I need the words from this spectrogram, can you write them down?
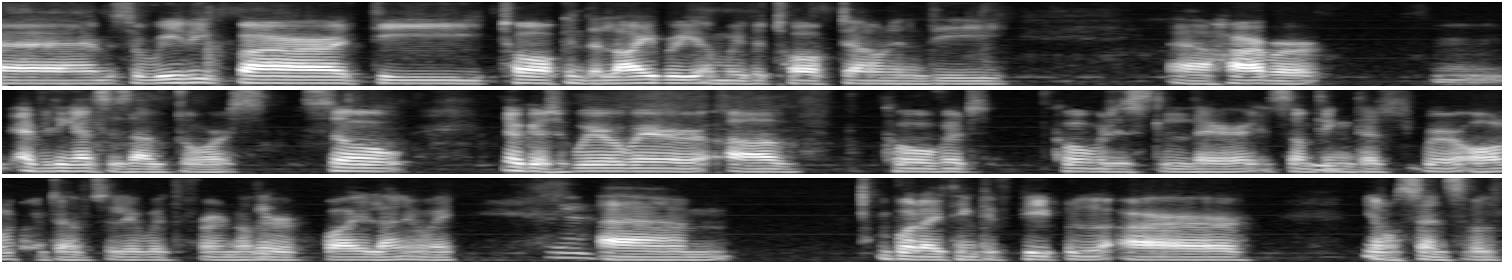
Um, so really, bar the talk in the library, and we have a talk down in the uh, harbour. mm, Everything else is outdoors. So look, at we're aware of COVID. COVID is still there. It's something that we're all going to have to live with for another while, anyway. Yeah. Um, but I think if people are, you know, sensible,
